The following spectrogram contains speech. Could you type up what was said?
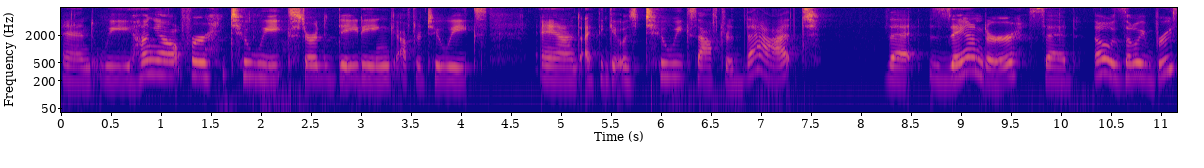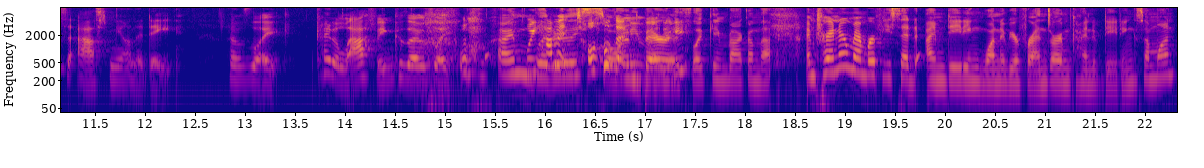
And we hung out for two weeks, started dating after two weeks. And I think it was two weeks after that that Xander said, Oh, Zoe Bruce asked me on a date. I was like, kind of laughing because I was like, well, I'm we literally haven't told so anybody. embarrassed looking back on that. I'm trying to remember if he said I'm dating one of your friends or I'm kind of dating someone.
